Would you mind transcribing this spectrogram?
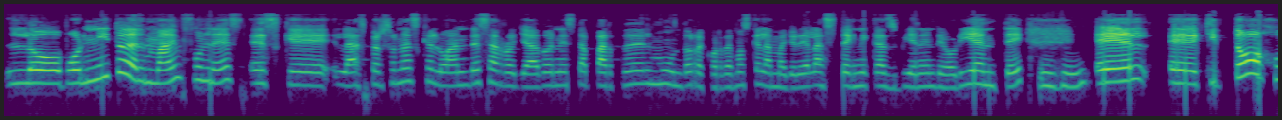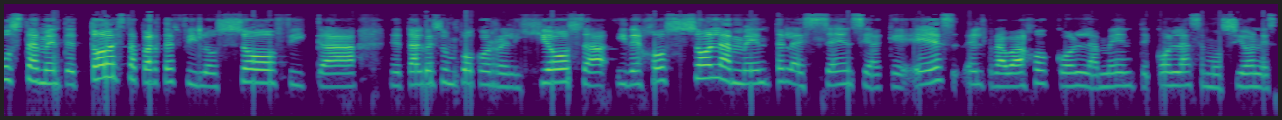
Lo bonito del mindfulness es que las personas que lo han desarrollado en esta parte del mundo, recordemos que la mayoría de las técnicas vienen de Oriente, el eh, quitó justamente toda esta parte filosófica, eh, tal vez un poco religiosa, y dejó solamente la esencia, que es el trabajo con la mente, con las emociones.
